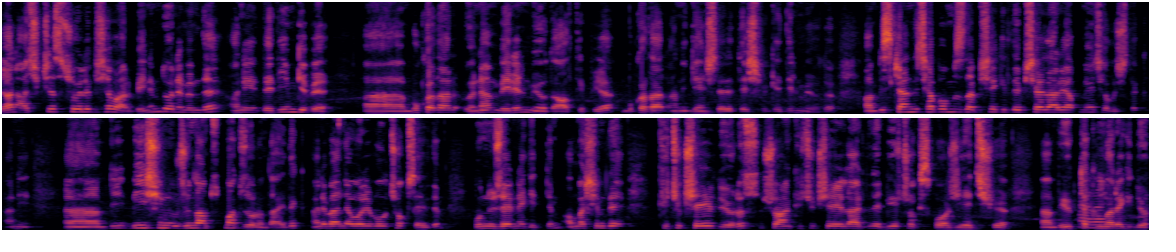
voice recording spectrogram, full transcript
Yani açıkçası şöyle bir şey var. Benim dönemimde hani dediğim gibi bu kadar önem verilmiyordu altyapıya. Bu kadar hani gençlere teşvik edilmiyordu. Hani biz kendi çabamızla bir şekilde bir şeyler yapmaya çalıştık. Hani bir, bir işin ucundan tutmak zorundaydık. Hani ben de voleybolu çok sevdim. Bunun üzerine gittim. Ama şimdi küçük şehir diyoruz. Şu an küçük şehirlerde de birçok sporcu yetişiyor. Yani büyük takımlara gidiyor.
